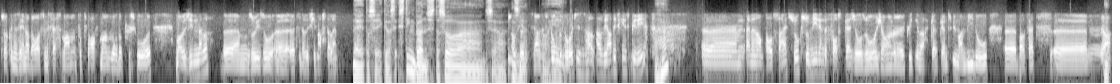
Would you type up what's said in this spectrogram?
zou kunnen zijn dat alles met zes maanden tot twaalf maanden wordt opgeschoven. Maar we zien wel, uh, sowieso uh, uitstel is geen afstellen. Nee, dat is zeker. Dat is Steam Buns. Dat is zo... Uh, dat is, ja, gestoomde oh, broodjes, Aziatisch geïnspireerd. Uh -huh. En een aantal sites ook, zo meer in de fast casual, zo genre, ik weet niet waar je kent, Umamido, uh, Bavette, uh, ja,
